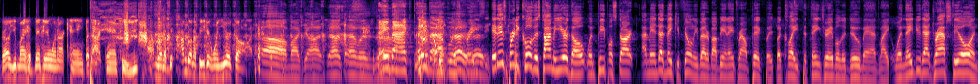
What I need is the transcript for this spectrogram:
bro, you might have been here when I came, but I guarantee you, I'm gonna be I'm gonna be here when you're gone. oh my god, that, that was uh, payback, payback. That was crazy. It is pretty cool this time of year though when people start. I mean, it doesn't make you feel any better about being an eighth round pick, but but Clay, the things you're able to do, man, like when they do that draft steal and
